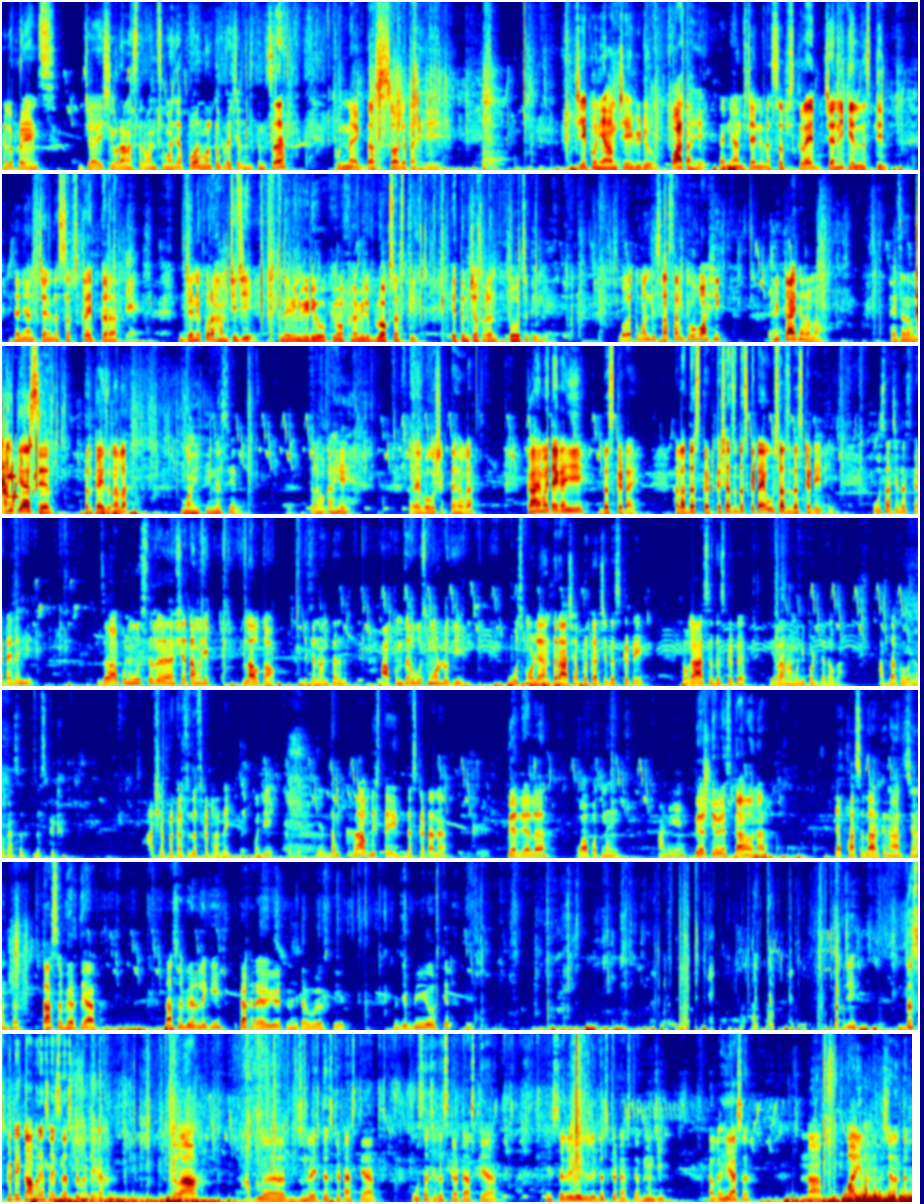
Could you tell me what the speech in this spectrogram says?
Hello friends जय शिवराणा सर्वांचं माझ्या पवन मलकापुऱ्या channel तुमचं पुन्हा एकदा स्वागत आहे. जे कोणी आमचे व्हिडिओ पाहत आहे त्यांनी आमच्या चॅनलला सबस्क्राईब ज्यांनी केले नसतील त्यांनी आमच्या चॅनलला सबस्क्राईब करा. जेणेकरून आमचे जे नवीन व्हिडिओ किंवा फॅमिली ब्लॉग्स असतील हे तुमच्यापर्यंत पोहोचतील. बघा तुम्हाला दिसत असाल की बाबा ही मी काय करायला? काही जणाला माहिती असेल तर काही जणाला माहिती नसेल. तर हो का हे? हो हे बघू शकता हो का? काय माहीत आहे का ही दसकट आहे? ह्याला दसकट कशाचं दसकट आहे? ऊसाचं दसकट आहे ती. ऊसाची दसकट आहे तर ही? जेव्हा आपण ऊस र- शेतामध्ये लावतो त्याच्यानंतर आपण जर ऊस मोडलो ती ऊस मोडल्यानंतर अशा प्रकारचे दसकटे हो का? असं दसकट रानामध्ये पडतात हो का? असं दाखव बरं हो का असं दसकट. अशा प्रकारचं दसकट राहते म्हणजे एकदम खराब दिसतंय दसकटानं. पेरल्याला वापत नाही. आणि पेरते वेळेस काय होणार? त्या फासला अडकणार त्याच्यानंतर तासं बेरत्यात. तासं बेरले की काकऱ्या येत नाही त्या व्यवस्थित. म्हणजे बी व्यवस्थित. म्हणजे दसकटे का असायचं असते माहिती आहे का? जेव्हा आपलं जुंधळ्याचे दसकट असतात ऊसाचे दसकट असतात हे सगळे वेगवेगळे दसकट असतात. म्हणजे हो का हे असं ना पाळीमध्ये त्याच्यानंतर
